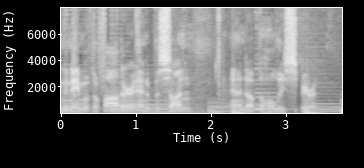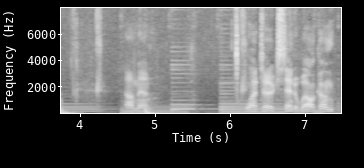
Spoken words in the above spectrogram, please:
In the name of the Father, and of the Son, and of the Holy Spirit. Amen. I want to extend a welcome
